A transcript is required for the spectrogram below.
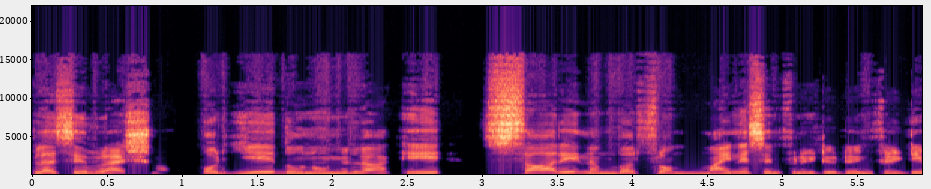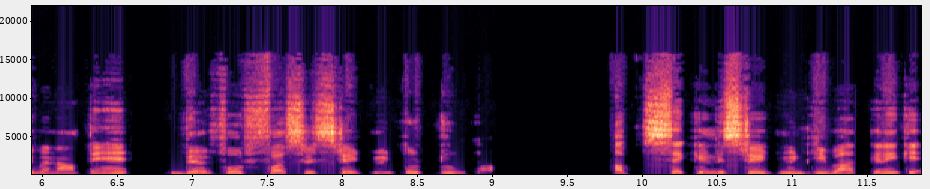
plus irrational और ये दोनों मिला के सारे number from minus infinity to infinity बनाते हैं. देयर फोर फ़र्स्ट स्टेटमेंट तो ट्रू था. अब सेकेंड स्टेटमेंट की बात करें कि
